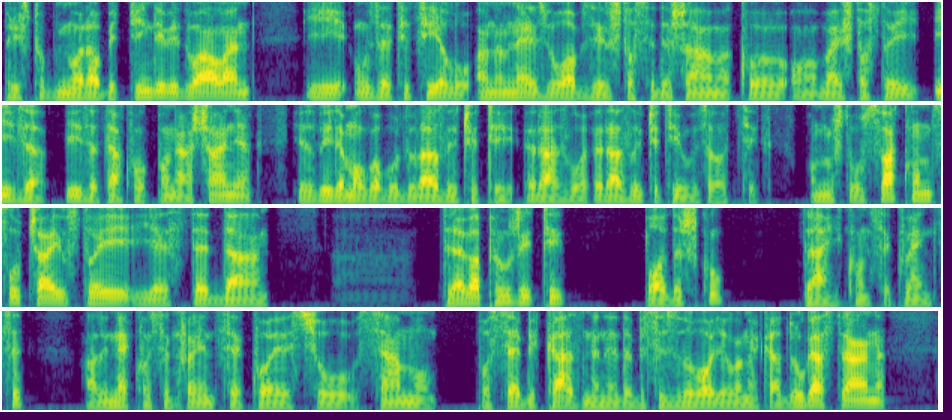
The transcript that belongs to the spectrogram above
pristup bi morao biti individualan i uzeti cijelu anamnezu u obzir što se dešava, ko, ovaj, što stoji iza, iza takvog ponašanja, jer bi da mogu budu različiti, razlo, različiti uzroci. Ono što u svakom slučaju stoji jeste da treba pružiti podršku, da i konsekvence, ali ne konsekvence koje su samo po sebi kaznene da bi se zadovoljila neka druga strana,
